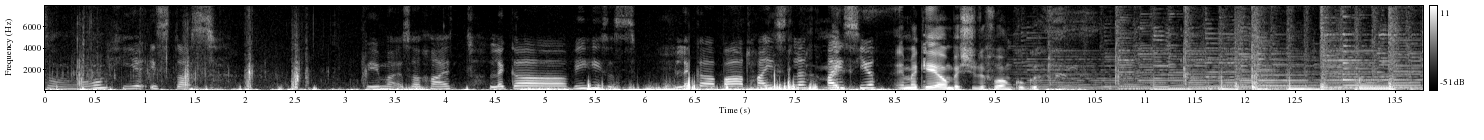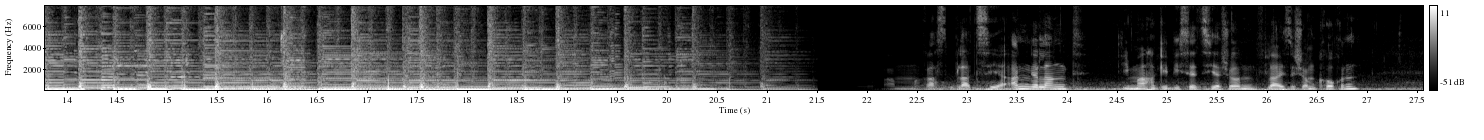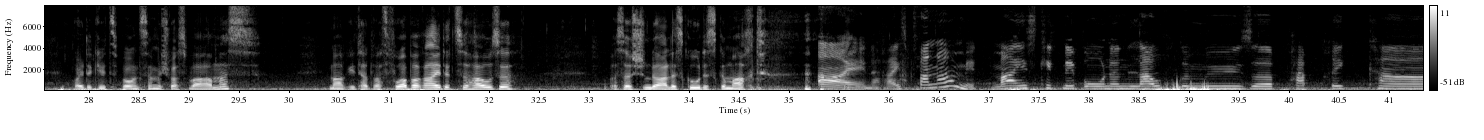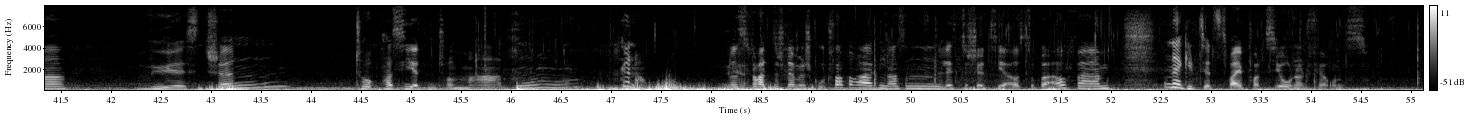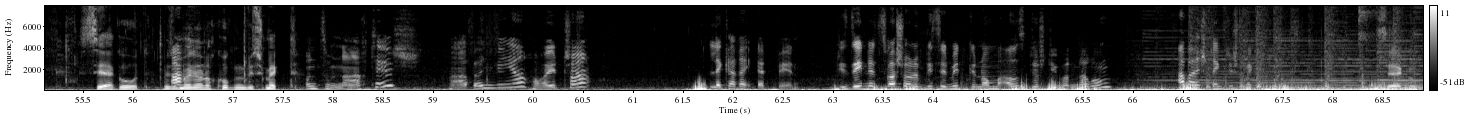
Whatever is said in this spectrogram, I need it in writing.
So, hier ist das, wie man es auch heißt, lecker, wie hieß es? Lecker Bad Heißle, heiß hier. Wir gehen am besten davor gucken. Am Rastplatz hier angelangt. Die Margit ist jetzt hier schon fleißig am Kochen. Heute gibt es bei uns nämlich was Warmes. Margit hat was vorbereitet zu Hause. Was hast du denn da alles Gutes gemacht? Eine Reispfanne mit Mais, Kidneybohnen, Lauchgemüse, Paprika, Würstchen, to passierten Tomaten, Genau. Das hat sich nämlich gut vorbereiten lassen, lässt sich jetzt hier auch super aufwärmen. Und da gibt es jetzt zwei Portionen für uns. Sehr gut. Müssen Ach. wir nur noch gucken, wie es schmeckt. Und zum Nachtisch haben wir heute leckere Erdbeeren. Die sehen jetzt zwar schon ein bisschen mitgenommen aus durch die Wanderung, aber ich denke, die schmecken gut. Sehr gut.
